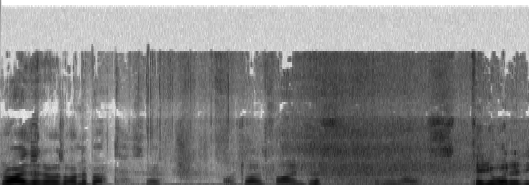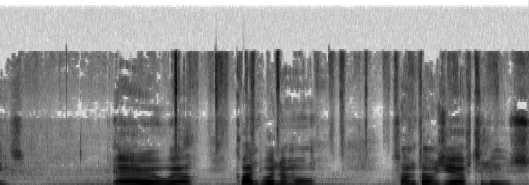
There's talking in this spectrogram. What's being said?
braai that I was on about. So I'll try and find this and then I'll tell you what it is. Oh well can't win them all. Sometimes you have to lose.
